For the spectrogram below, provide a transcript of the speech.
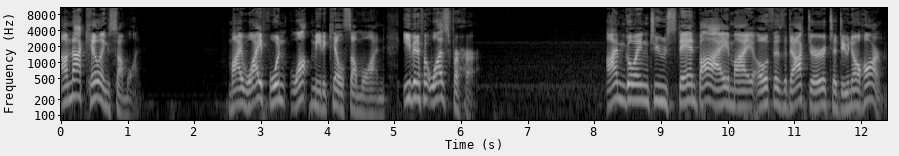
I'm not killing someone. My wife wouldn't want me to kill someone, even if it was for her. I'm going to stand by my oath as a doctor to do no harm.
